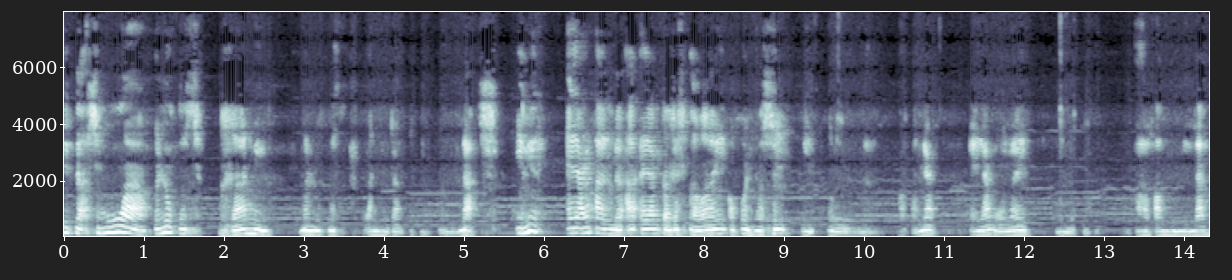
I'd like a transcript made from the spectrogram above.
tidak semua pelukis berani melukis wanita itu. Nah, ini yang anda yang garis bawahi sih gitu. Nah, makanya saya mulai melukis. Alhamdulillah.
